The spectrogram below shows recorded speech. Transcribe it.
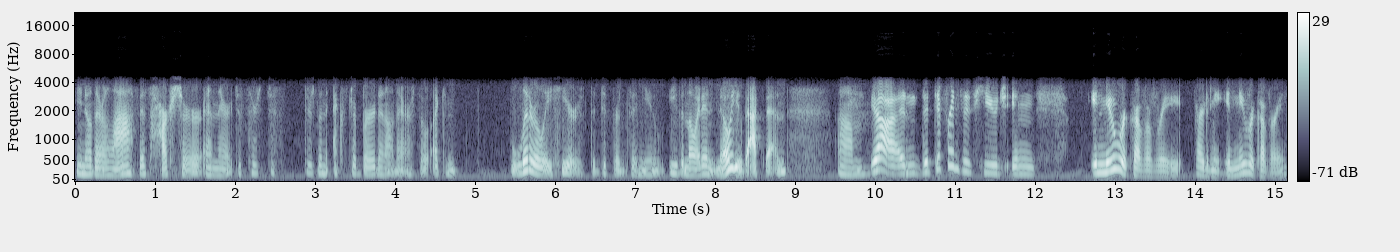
you know, their laugh is harsher, and they're just there's just there's an extra burden on there. So I can literally hear the difference in you, even though I didn't know you back then. Um, yeah, and the difference is huge in in new recovery. Pardon me, in new recovery,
